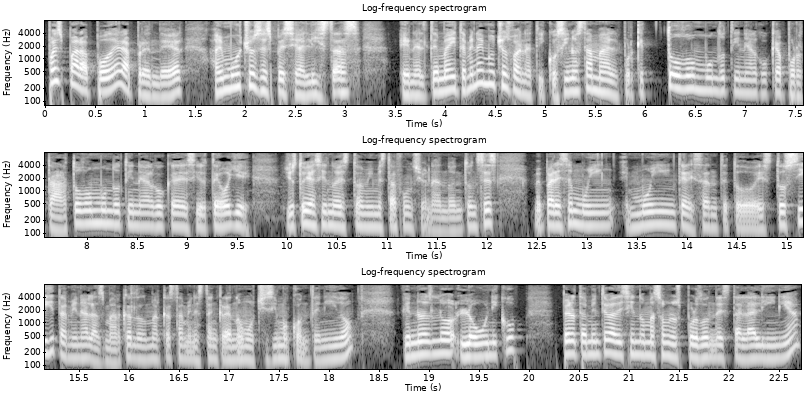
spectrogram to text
pues para poder aprender. Hay muchos especialistas en el tema y también hay muchos fanáticos y no está mal porque todo mundo tiene algo que aportar, todo mundo tiene algo que decirte, oye, yo estoy haciendo esto, a mí me está funcionando. Entonces me parece muy, muy interesante todo esto. Sí, también a las marcas, las marcas también están creando muchísimo contenido, que no es lo, lo único, pero también te va diciendo más o menos por dónde está la línea.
